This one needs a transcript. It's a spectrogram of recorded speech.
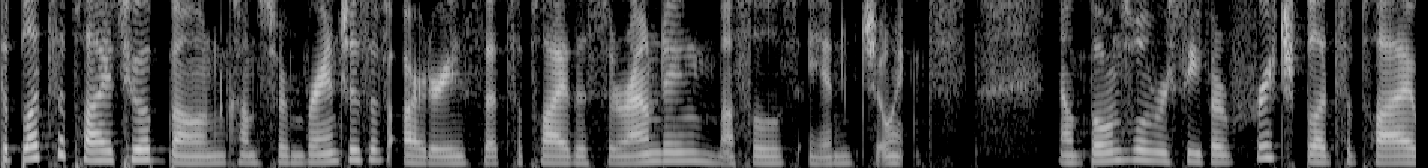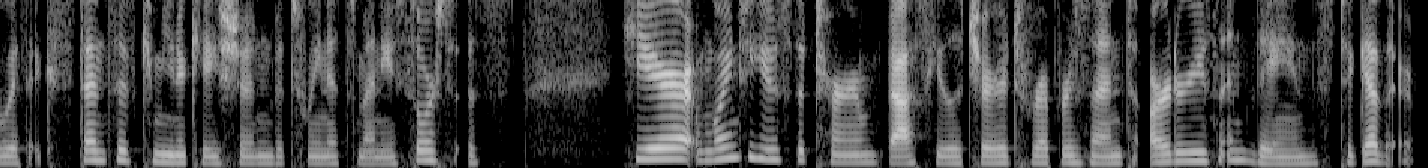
The blood supply to a bone comes from branches of arteries that supply the surrounding muscles and joints. Now, bones will receive a rich blood supply with extensive communication between its many sources. Here, I'm going to use the term vasculature to represent arteries and veins together.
